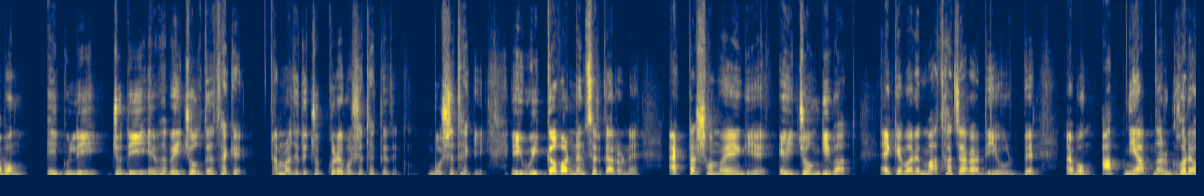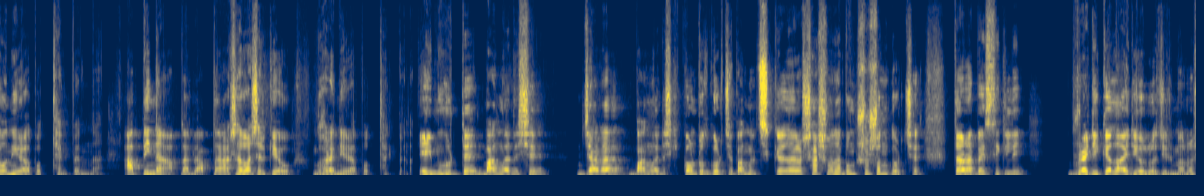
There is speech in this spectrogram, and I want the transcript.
এবং এইগুলি যদি এভাবেই চলতে থাকে আমরা যদি চুপ করে বসে থাকতে, বসে থাকি, এই উইক গভর্নেন্সের কারণে একটা সময়ে গিয়ে এই জঙ্গিবাদ একেবারে মাথা চারা দিয়ে উঠবে এবং আপনি আপনার ঘরেও নিরাপদ থাকবেন না। আপনি না, আপনার আপনার আশেপাশের কেউ ঘরে নিরাপদ থাকবে না। এই মুহূর্তে বাংলাদেশে যারা বাংলাদেশকে কন্ট্রোল করছে, বাংলাদেশকে যারা শাসন এবং শোষণ করছে, তারা বেসিক্যালি র্যাডিক্যাল আইডিওলজির মানুষ,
